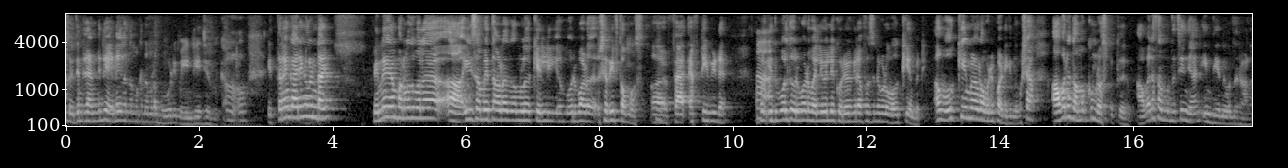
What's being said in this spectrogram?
സോ ഇതിന്റെ രണ്ടിന്റെ ഇടയിൽ നമുക്ക് നമ്മുടെ ബോഡി മെയിന്റെയിൻ ചെയ്ത് നിൽക്കാം ഇത്തരം കാര്യങ്ങൾ ഉണ്ടായി പിന്നെ ഞാൻ പറഞ്ഞതുപോലെ ഈ സമയത്താണ് നമ്മൾ കെല്ലി ഒരുപാട് ഷെരീഫ് തോമസ് എഫ് ടി വിയുടെ അപ്പോൾ ഇതുപോലത്തെ ഒരുപാട് വലിയ വലിയ കൊറിയോഗ്രാഫേഴ്സിന്റെ കൂടെ വർക്ക് ചെയ്യാൻ പറ്റി. ആ വർക്ക് ചെയ്യുമ്പോഴാണ് അവർ പഠിക്കുന്നത്. പക്ഷെ അവർ നമുക്കും റെസ്പെക്ട് തരും. അവരെ സംബന്ധിച്ച് ഞാൻ ഇന്ത്യയിൽ നിന്ന് വന്ന ഒരാളാണ്.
